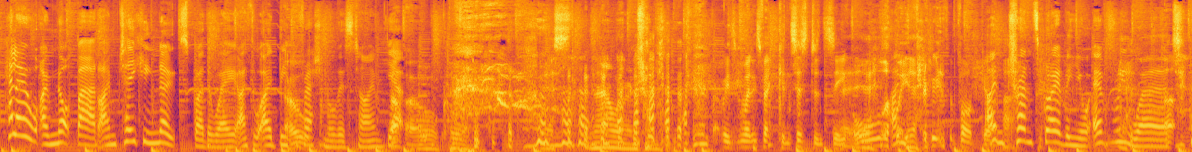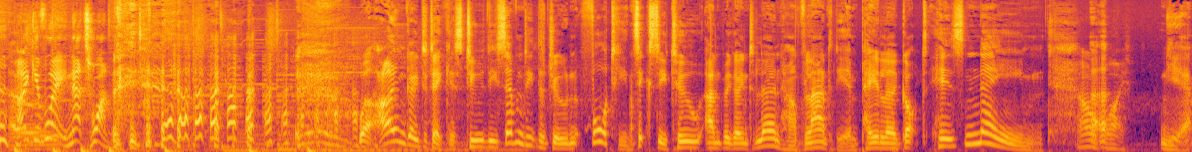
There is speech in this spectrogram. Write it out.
Hello, I'm not bad. I'm taking notes, by the way. I thought I'd be Oh. professional this time. Yeah. Oh, cool. yes, now we're in trouble. that means we expect consistency all the way Yeah. through the podcast. I'm transcribing your every word. I give way, and that's one. Well, I'm going to take us to the 17th of June, 1462, and we're going to learn how Vlad the Impaler got his name. Oh boy. Yeah,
